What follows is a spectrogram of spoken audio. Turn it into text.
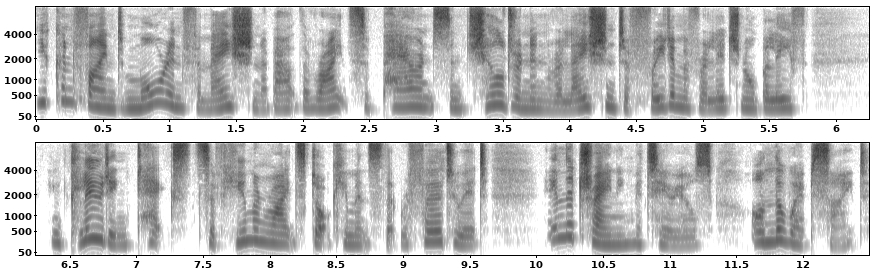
You can find more information about the rights of parents and children in relation to freedom of religion or belief, including texts of human rights documents that refer to it, in the training materials on the website.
